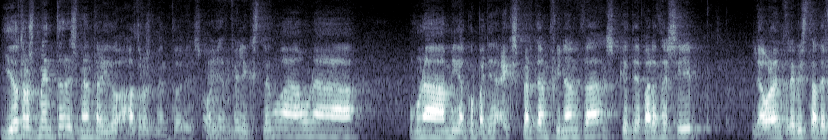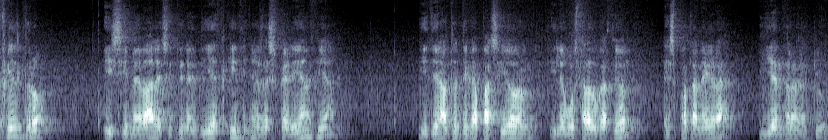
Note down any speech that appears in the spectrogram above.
y otros mentores me han traído a otros mentores. Oye, Félix, tengo a una, una amiga compañera experta en finanzas, ¿qué te parece si le hago la entrevista de filtro y si me vale, si tiene 10, 15 años de experiencia y tiene auténtica pasión y le gusta la educación, es pata negra y entra en el club.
